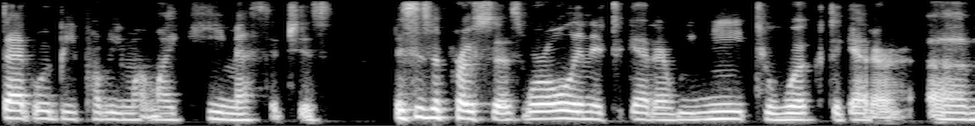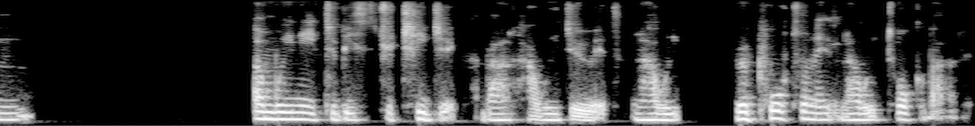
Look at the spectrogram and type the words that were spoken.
that would be probably my, my key message is this is a process. We're all in it together. We need to work together. Um, and we need to be strategic about how we do it and how we report on it and how we talk about it.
